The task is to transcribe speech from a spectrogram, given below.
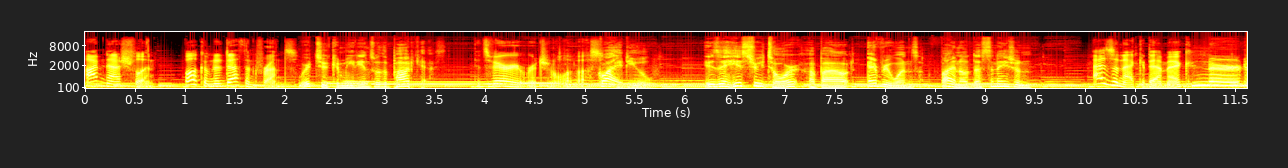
I'm Nash Flynn. Welcome to Death and Friends. We're two comedians with a podcast. It's very original of us. Quiet, you. It is a history tour about everyone's final destination. As an academic, Nerd.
